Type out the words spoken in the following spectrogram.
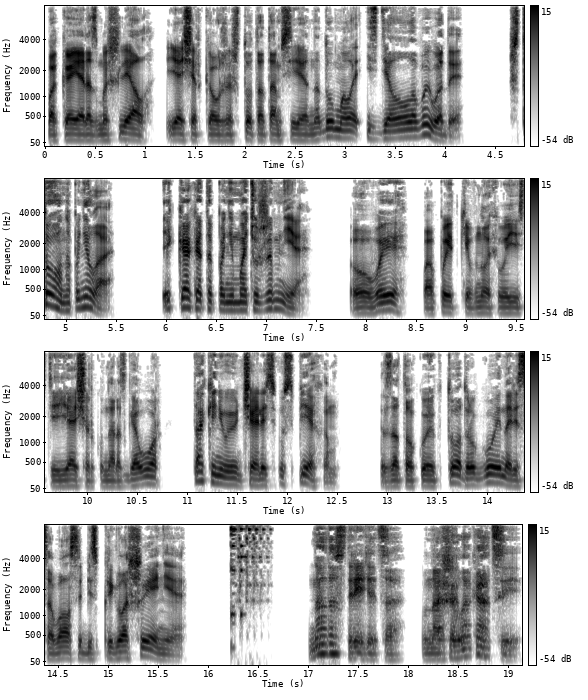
Пока я размышлял, ящерка уже что-то там себе надумала и сделала выводы. Что она поняла? И как это понимать уже мне? Увы, попытки вновь вывести ящерку на разговор так и не увенчались успехом. Зато кое-кто другой нарисовался без приглашения. «Надо встретиться в нашей локации,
